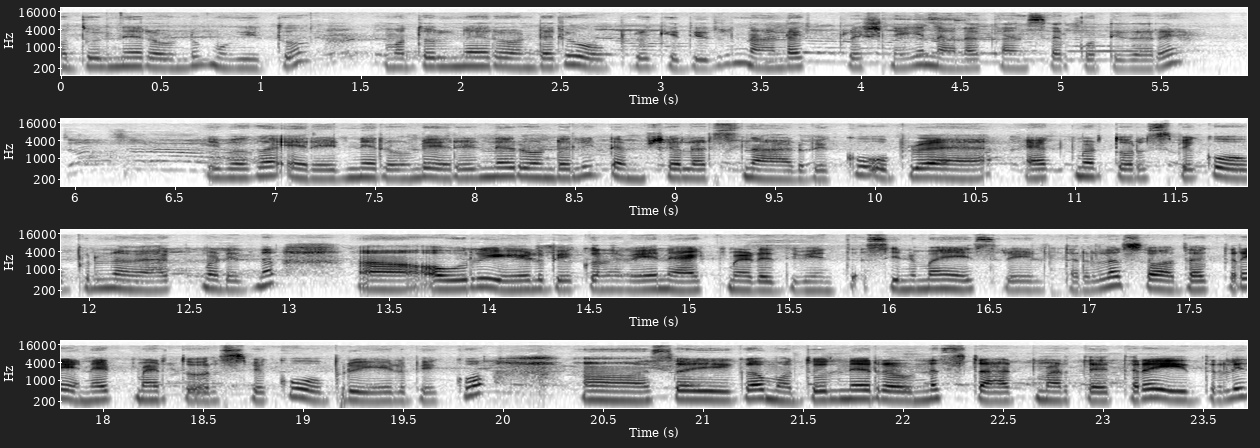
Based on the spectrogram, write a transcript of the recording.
ಮೊದಲನೇ ರೌಂಡು ಮುಗೀತು. ಮೊದಲನೇ ರೌಂಡಲ್ಲಿ ಒಬ್ಬರು ಗೆದ್ದಿದ್ರು. ನಾಲ್ಕು ಪ್ರಶ್ನೆಗೆ ನಾಲ್ಕು ಆನ್ಸರ್ ಕೊಟ್ಟಿದ್ದಾರೆ. ಇವಾಗ ಎರಡನೇ ರೌಂಡ್ ಎರಡನೇ ರೌಂಡಲ್ಲಿ ಟೆಂಪ್ಷಲ್ ಆರ್ಟ್ಸ್ನ ಆಡಬೇಕು. ಒಬ್ಬರು ಆ್ಯಕ್ಟ್ ಮಾಡಿ ತೋರಿಸ್ಬೇಕು ಒಬ್ಬರು ನಾವು ಆ್ಯಕ್ಟ್ ಮಾಡಿದ್ನ ಅವರು ಹೇಳಬೇಕು ನಾವೇನು ಆ್ಯಕ್ಟ್ ಮಾಡಿದ್ವಿ ಅಂತ. ಸಿನಿಮಾ ಹೆಸ್ರು ಹೇಳ್ತಾರಲ್ಲ ಸೊ ಅದೇ ಥರ ಎನೆಕ್ಟ್ ಮಾಡಿ ತೋರಿಸ್ಬೇಕು ಒಬ್ಬರು ಹೇಳಬೇಕು. ಸೊ ಈಗ ಮೊದಲನೇ ರೌಂಡ್ನ ಸ್ಟಾರ್ಟ್ ಮಾಡ್ತಾ ಇರ್ತಾರೆ. ಇದರಲ್ಲಿ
